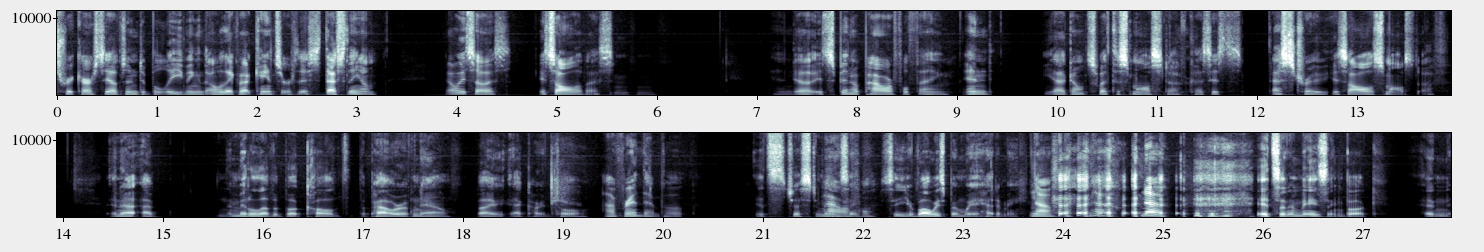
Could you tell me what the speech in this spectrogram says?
trick ourselves into believing, oh, they've got cancer. This that's them. No, it's us. It's all of us. Mm-hmm. And uh, it's been a powerful thing. And yeah, don't sweat the small stuff because it's that's true. It's all small stuff. And I, I, in the middle of a book called "The Power of Now" by Eckhart Tolle. I've read that book it's just amazing. Powerful. See, you've always been way ahead of me. No, no, no. it's an amazing book, and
